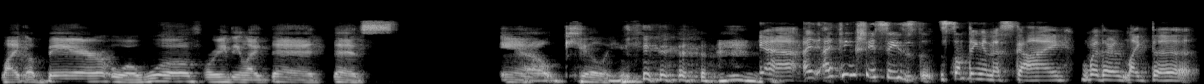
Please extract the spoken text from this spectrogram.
like a bear or a wolf or anything like that. That's you know, killing. yeah, I, I think she sees something in the sky, whether like the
